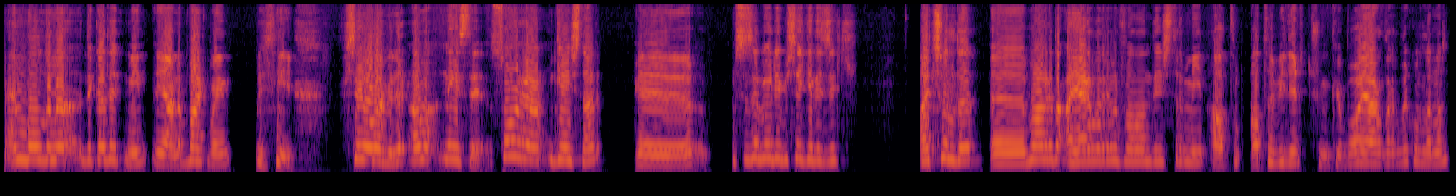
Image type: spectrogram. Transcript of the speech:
Pembe olduğuna dikkat etmeyin. Yani bakmayın şey olabilir ama neyse. Sonra gençler eee, size böyle bir şey gelecek. Açıldı. Eee, bu arada ayarlarını falan değiştirmeyin. At, atabilir. Çünkü bu ayarları da kullanın.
